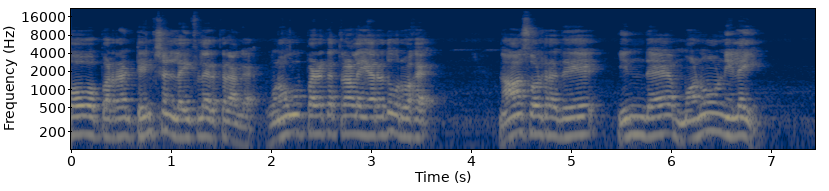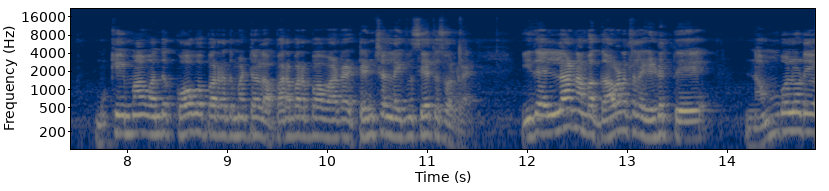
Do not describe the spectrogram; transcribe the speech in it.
கோவப்படுறேன் டென்ஷன் லைஃப்பில் இருக்கிறாங்க. உணவு பழக்கத்தினால ஏறது ஒரு வகை. நான் சொல்கிறது இந்த மனோநிலை முக்கியமாக வந்து கோபப்படுறது மட்டும் இல்லை பரபரப்பாக வாடுற டென்ஷன் லைஃப்பும் சேர்த்து சொல்கிறேன் இதெல்லாம் நம்ம கவனத்தில் எடுத்து நம்மளுடைய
